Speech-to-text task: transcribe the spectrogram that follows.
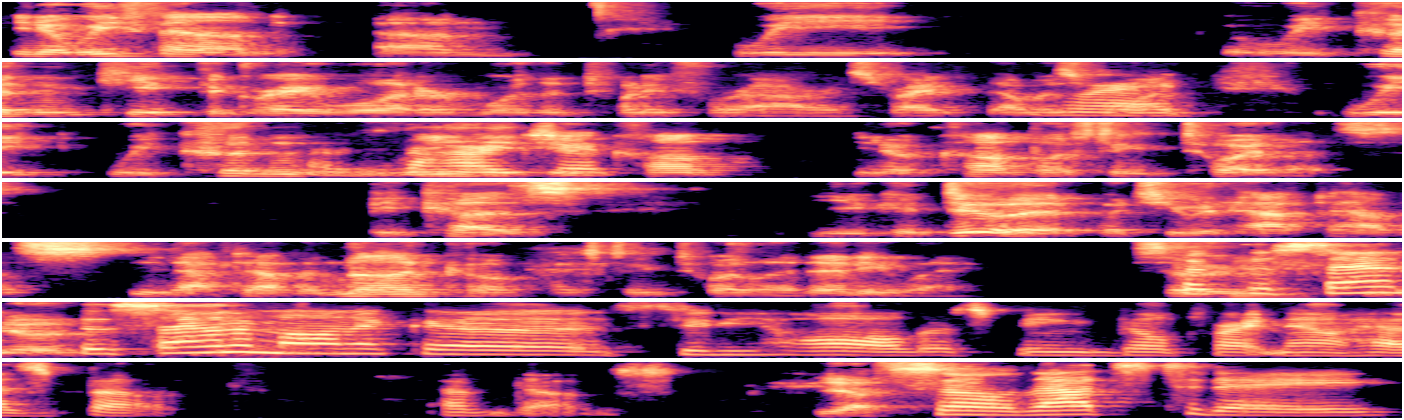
you know, we found um, we we couldn't keep the gray water more than 24 hours. Right, that was Right. one. We we couldn't That was the really do comp, you know composting toilets because you could do it, but you would have to have a s- you'd have to have a non-composting toilet anyway. So but the San, you know, the Santa Monica City Hall that's being built right now has both of those. yes, So that's today.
